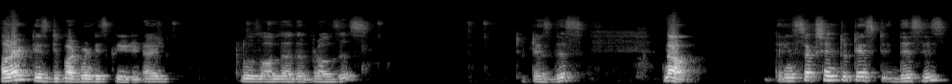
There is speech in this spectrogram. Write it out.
Alright this department is created. I'll close all the other browsers to test this. Now, the instruction to test this is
